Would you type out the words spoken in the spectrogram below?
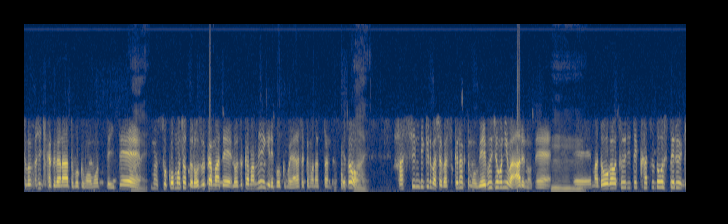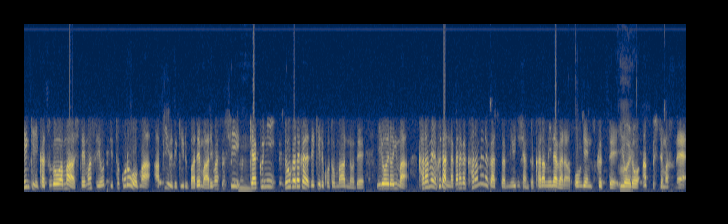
素晴らしい企画だなと僕も思っていて、はいまあ、そこもちょっとロズカマで、ロズカマ名義で僕もやらせてもらったんですけど、はい。発信できる場所が少なくともウェブ上にはあるので、うんうんうんえーまあ、動画を通じて活動してる、元気に活動はまあしてますよっていうところをまあアピールできる場でもありますし、うん逆に動画だからできることもあるので、いろいろ今、絡め、普段なかなか絡めなかったミュージシャンと絡みながら音源作って、いろいろアップしてますね。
